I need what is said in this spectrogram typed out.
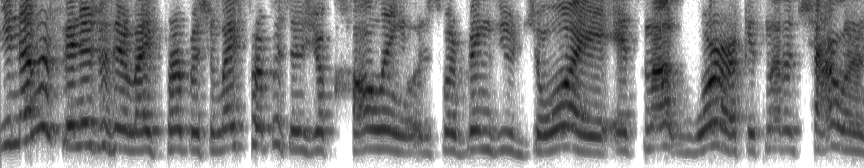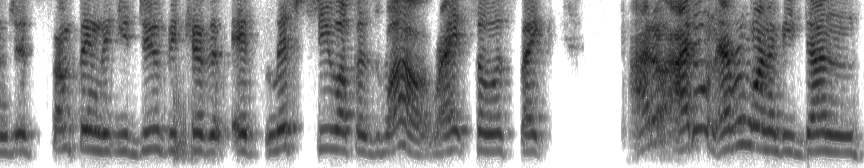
you never finish with your life purpose. Your life purpose is your calling. It's what brings you joy. It's not work. It's not a challenge. It's something that you do because it, it lifts you up as well, right? So it's like I don't I don't ever want to be done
